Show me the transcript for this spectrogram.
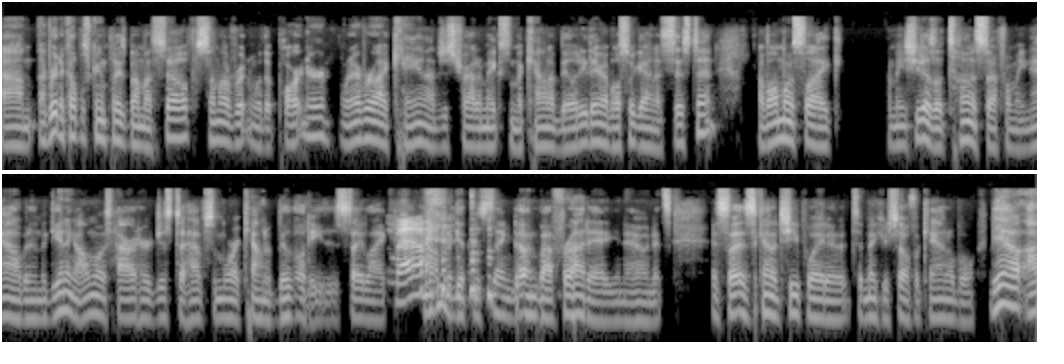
Um, I've written a couple screenplays by myself, some I've written with a partner. Whenever I can, I just try to make some accountability there. I've also got an assistant. I've almost like I mean, she does a ton of stuff for me now, but in the beginning, I almost hired her just to have some more accountability to say, like, wow. I'm going to get this thing done by Friday, you know, and it's, it's, it's a kind of cheap way to, to make yourself accountable. Yeah. I,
